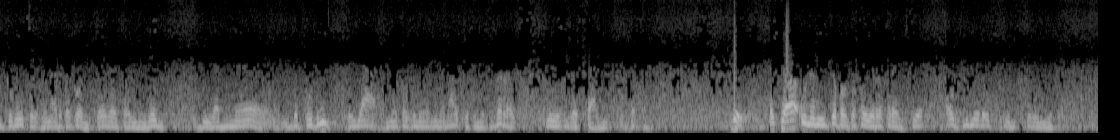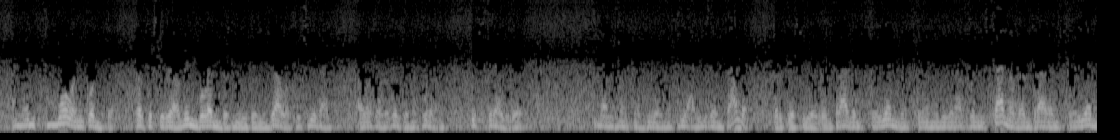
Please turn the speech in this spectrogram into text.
i comences a donar-te compte de que el nivell diguem-ne, de podrit que hi ha no solament a Dinamarca sinó a que és bastant, bastant. Bé, això una mica pel que feia referència al primer dels punts que volia fer anem molt en compte, perquè si realment volem desmilitaritzar la societat, aleshores el que no podem és treure doncs no estem dient els diaris d'entrada, perquè si d'entrada ens creiem doncs, que hem alliberat Afganistan o d'entrada ens creiem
